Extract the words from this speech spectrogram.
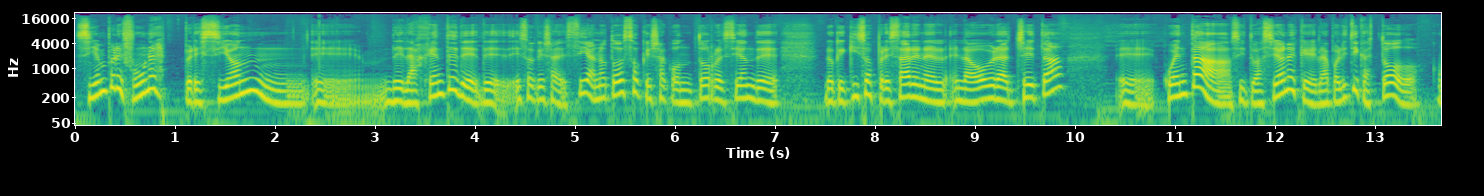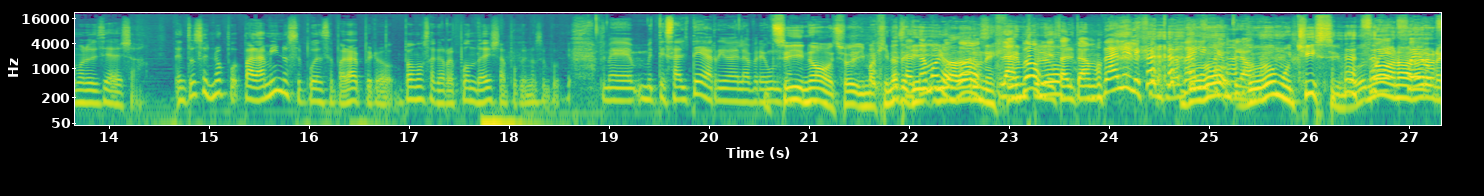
siempre fue una expresión eh, de la gente de, de eso que ella decía, ¿no? Todo eso que ella contó recién de lo que quiso expresar en, el, en la obra Cheta, cuenta situaciones que la política es todo, como lo decía ella. Entonces, no, pu- para mí no se pueden separar, pero vamos a que responda ella porque no sé por qué. Me, me- te salté arriba de la pregunta. Sí, no, yo imagínate que Saltamos iba a dar dos, un las ejemplo. dos le saltamos. Dale el ejemplo, dale el ejemplo. dudó muchísimo. Fue, no, no, fue- no era un fue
